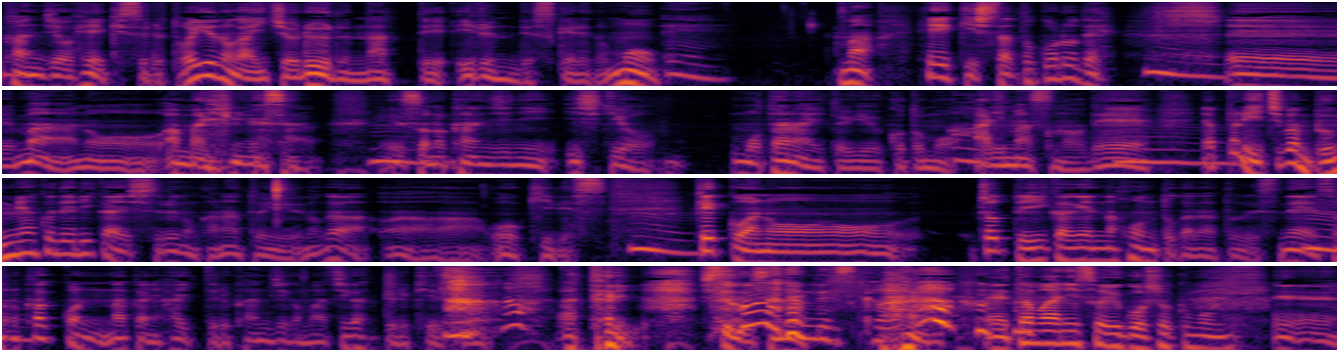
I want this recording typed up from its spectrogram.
漢字を併記するというのが一応ルールになっているんですけれども、ええまあ、併記したところで、うん、えー、まあ、あの、あんまり皆さん、うん、その漢字に意識を持たないということもありますので、やっぱり一番文脈で理解するのかなというのがあ大きいです。うん、結構あのーちょっといい加減な本とかだとですね、うん、その括弧の中に入ってる漢字が間違ってるケースが あったりしてですね。そうなんですか、はい。えー、たまにそういう誤植も、え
